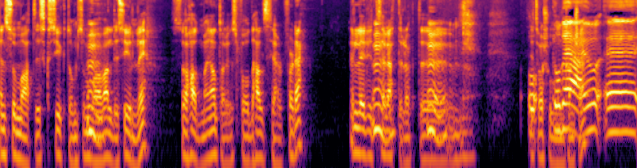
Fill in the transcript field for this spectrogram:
en somatisk sykdom som var veldig synlig, så hadde man antageligvis fått helsehjelp for det. Eller tilrettelagt mm. Og, situasjonen, og det kanskje. er jo uh,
